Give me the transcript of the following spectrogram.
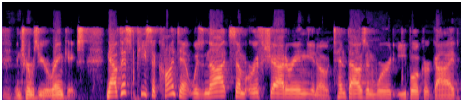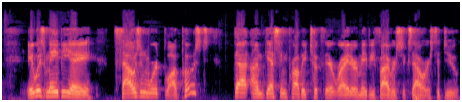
mm-hmm. in terms of your rankings. Now, this piece of content was not some earth shattering, you know, 10,000 word ebook or guide. It was maybe a thousand word blog post that I'm guessing probably took their writer maybe five or six hours to do.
